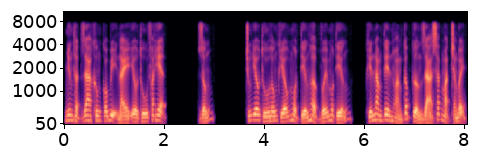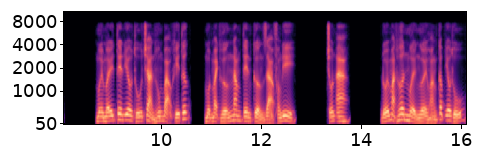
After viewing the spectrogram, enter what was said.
nhưng thật ra không có bị này yêu thú phát hiện. Giống. Chúng yêu thú hống khiếu một tiếng hợp với một tiếng, khiến năm tên hoàng cấp cường giả sắc mặt trắng bệnh. Mười mấy tên yêu thú tràn hung bạo khí tức, một mạch hướng năm tên cường giả phóng đi. Trốn A. Đối mặt hơn 10 người hoàng cấp yêu thú,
